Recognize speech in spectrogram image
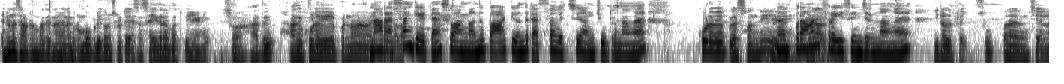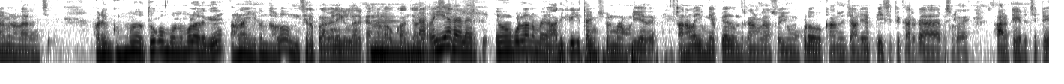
என்னென்ன சாப்பிட்றேன்னு பார்த்தீங்கன்னா எனக்கு ரொம்ப பிடிக்கும்னு சொல்லிட்டு எஸ்எஸ் ஹைதராபாத் பிரியாணி. ஸோ அது அது கூடவே எப்படின்னா நான் ரசம் கேட்டேன். ஸோ அங்கே வந்து பாட்டி வந்து ரசம் வச்சு அனுப்பிச்சி விட்ருந்தாங்க கூடவே ப்ளஸ் வந்து ப்ரான் ஃப்ரை செஞ்சுருந்தாங்க. இறால் ஃப்ரை சூப்பராக இருந்துச்சு. எல்லாமே நல்லா இருந்துச்சு. அப்படியே கும்முன்னு ஒரு தூக்கம் போடணும் போல இருக்குது ஆனால் இருந்தாலும் சில பல வேலைகள்லாம் இருக்கு. அதனால உட்காந்து நிறைய வேலை இருக்கு. இவங்க கூட நம்ம அடிக்கடி டைம் ஸ்பெண்ட் பண்ண முடியாது. அதனால் இவங்க எப்பயாவது வந்திருக்காங்களா? ஸோ இவங்க கூட உட்காந்து ஜாலியாக பேசிட்டு கரெக்டாக எப்படி சொல்கிறது அரட்டை அடிச்சுட்டு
